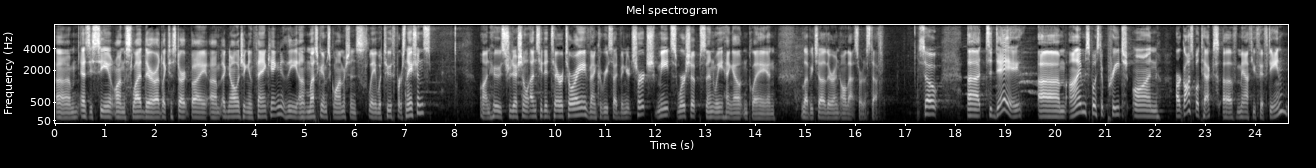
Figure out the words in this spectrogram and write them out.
Um, as you see on the slide there, I'd like to start by um, acknowledging and thanking the um, Musqueam, Squamish, and Tsleil-Waututh First Nations, on whose traditional unceded territory Vancouver Eastside Vineyard Church meets, worships, and we hang out and play and love each other and all that sort of stuff. So, uh, today, um, I'm supposed to preach on our gospel text of Matthew 15.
